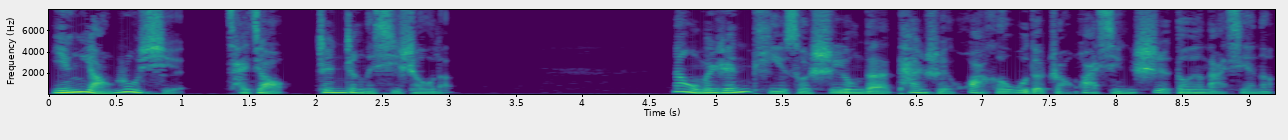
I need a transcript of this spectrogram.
营养入血，才叫真正的吸收了。那我们人体所食用的碳水化合物的转化形式都有哪些呢？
